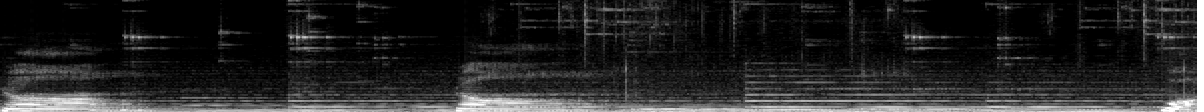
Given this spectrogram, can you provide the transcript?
让让我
